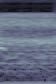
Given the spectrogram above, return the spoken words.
Oh.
